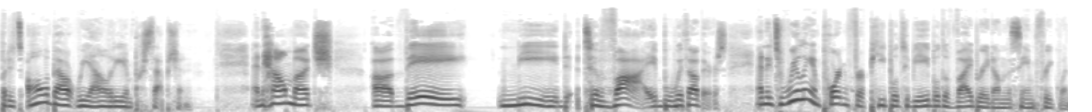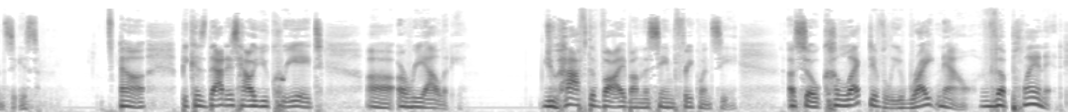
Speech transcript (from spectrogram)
but it's all about reality and perception and how much uh, they need to vibe with others. And it's really important for people to be able to vibrate on the same frequencies uh, because that is how you create uh, a reality. You have to vibe on the same frequency. Uh, so collectively, right now, the planet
